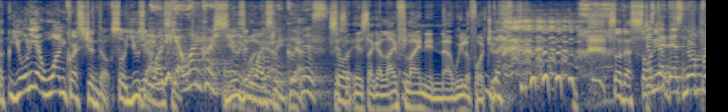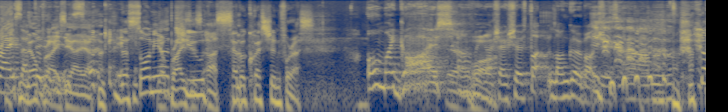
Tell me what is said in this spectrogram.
Uh, You only get one question though, so use Yeah. it I only wisely. get one question. Use it Only one, wisely. Oh my goodness. Yeah. So So, it's, it's like a lifeline in uh, Wheel of Fortune. so does Just Sonia, that there's no prize no prize. this. Yeah, yeah. does Sonia Your prize Chew us. have a question for us? Oh my gosh. Oh my Wow. gosh. I should have thought longer about this. Um, No,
